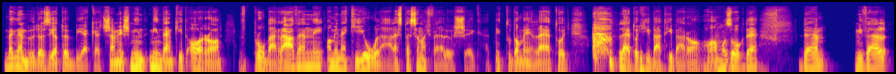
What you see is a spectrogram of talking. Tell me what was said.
meg nem üldözi a többieket sem, és mind, mindenkit arra próbál rávenni, ami neki jól áll. Ez persze nagy felelősség. Hát mit tudom én, lehet, hogy, lehet, hogy hibát hibára halmozok, de, de mivel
